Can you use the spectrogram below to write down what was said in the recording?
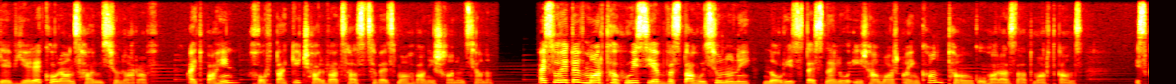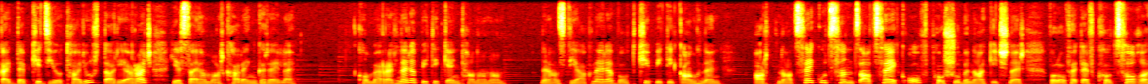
եւ 3 օր անց հարություն առավ։ Այդ պահին խորտակի չարված հասցվեց մահվան իշխանությանը։ Այսուհետև մարդը հույս եւ վստահություն ունի նորից տեսնելու իր համար այնքան թանկ ու հարազատ մարդկանց։ Իսկ այդ դեպքից 700 տարի առաջ Եսայա մարգարեն գրել է. Քո մեռելները պիտի կենթանանան, նրանց դիակները ոտքի պիտի կանգնեն Արթնացեք ու ցնծացեք, ով փոշու բնակիչներ, որովհետև քո ցողը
